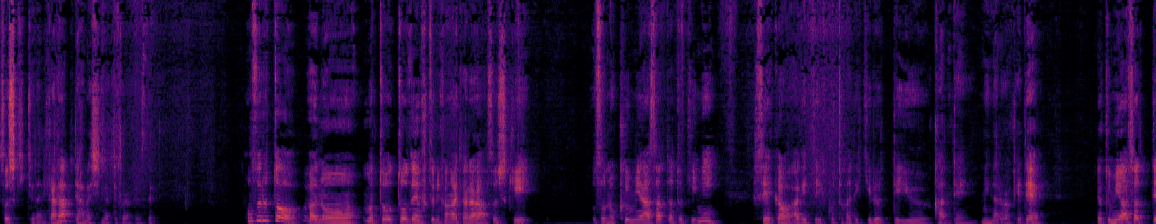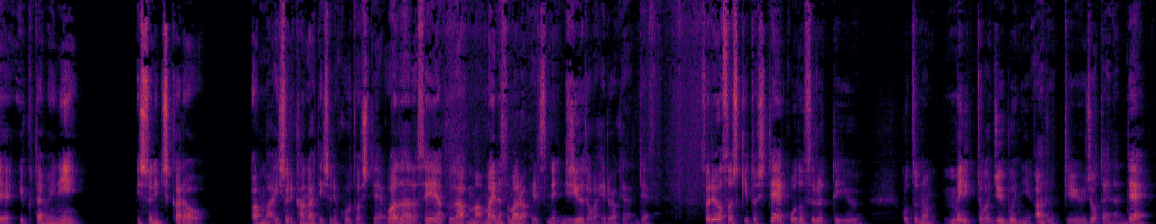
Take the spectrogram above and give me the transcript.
組織って何かなって話になってくるわけですね。そうすると、あの、も当然普通に考えたら、組織、その組み合わさった時に、成果を上げていくことができるっていう観点になるわけで、組み合わさっていくために、一緒に力を、あまあ、一緒に考えて一緒に行動して、わざわざ制約が、まあ、マイナスもあるわけですね。自由度が減るわけなんで。それを組織として行動するっていうことのメリットが十分にあるっていう状態なんで、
